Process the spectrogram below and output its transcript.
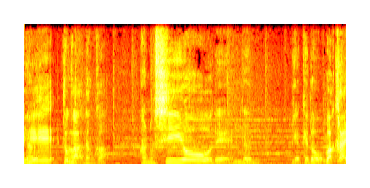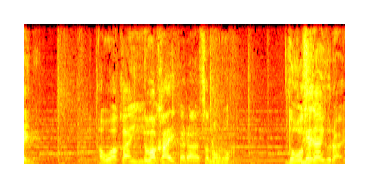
えー？とかなんかあの COO で、うん。やけど若いねあお若い若いからその、うん。同世代ぐらい？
